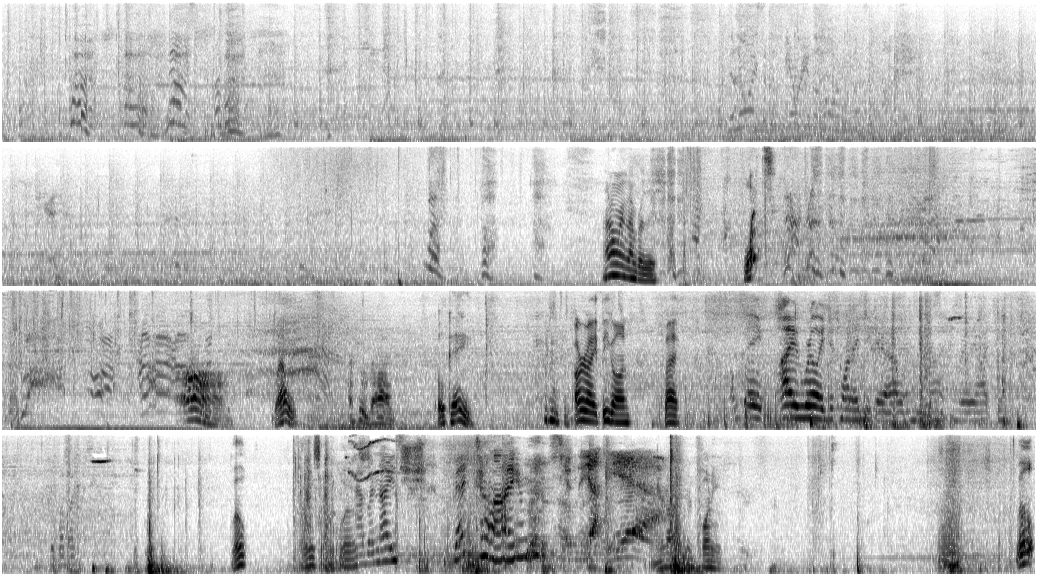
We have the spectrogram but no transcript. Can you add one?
Well, I feel bad. okay. Alright, be gone. Bye. Okay, I really just wanted to get out and you don't really have to. Okay, bye-bye. Well, that was how it Have a nice bedtime. Yeah, yeah. You're not even funny. Well,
